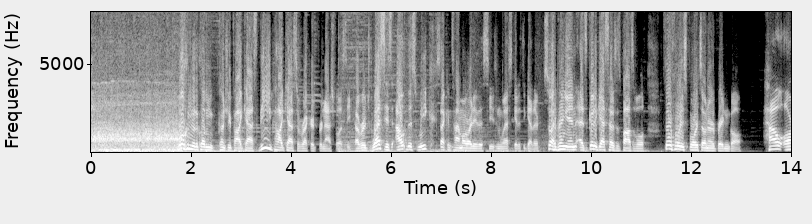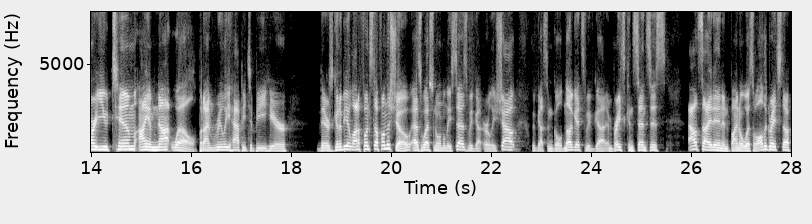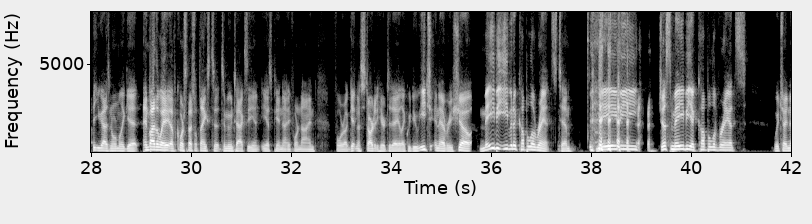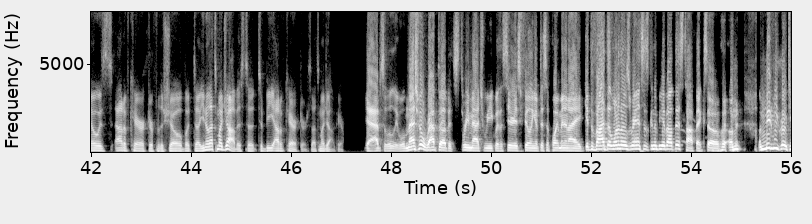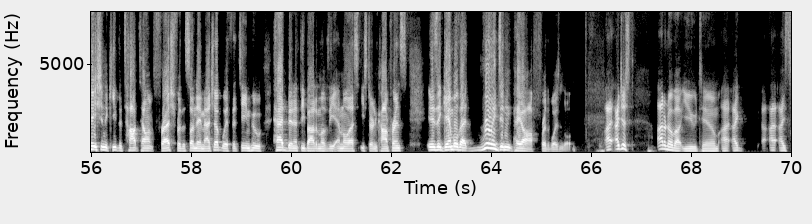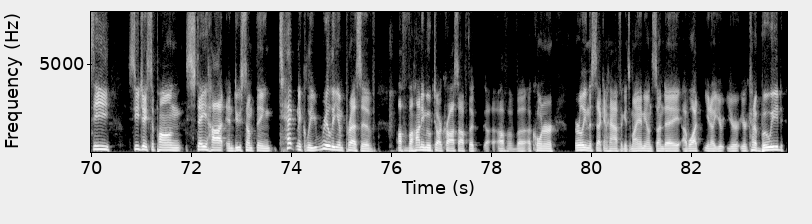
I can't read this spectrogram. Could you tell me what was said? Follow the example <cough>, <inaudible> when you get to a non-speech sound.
Welcome to the Club and Country Podcast, the podcast of record for Nashville SC coverage. Wes is out this week, second time already this season. Wes, get it together. So I bring in as good a guest host as possible, 440 Sports owner Braden Gall. How are you, Tim? I am not well, but I'm really happy to be here. There's going to be a lot of fun stuff on the show, as Wes normally says. We've got early shout, we've got some gold nuggets, we've got embrace consensus outside in and final whistle all the great stuff that you guys normally get. And by the way of course special thanks to, to moon taxi and espn 949 for uh, getting us started here today like we do each and every show. Maybe even a couple of rants tim. Maybe <laughs> just maybe a couple of rants which i know is out of character for the show but uh, you know that's my job is to to be out of character. So that's my job here yeah, absolutely. Well, Nashville wrapped up its three match week with a serious feeling of disappointment. And I get the vibe that one of those rants is going to be about this topic. So, a, <laughs> um, a midweek rotation to keep the top talent fresh for the Sunday matchup with the team who had been at the bottom of the MLS Eastern Conference is a gamble that really didn't pay off for the boys and gold. I, I just, I don't know about you, Tim. I, I, I see CJ Sapong stay hot and do something technically really impressive off of a Hany Mukhtar cross off the uh, off of a, a, corner early in the second half against Miami on Sunday. I watched, you know, you're you're you're kind of buoyed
